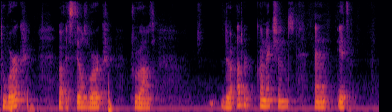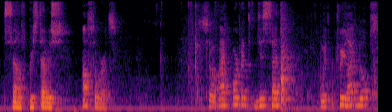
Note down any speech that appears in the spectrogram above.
to work, well, it still works throughout the other connections and it self-reestablish afterwards. So I ordered this set with three light bulbs.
